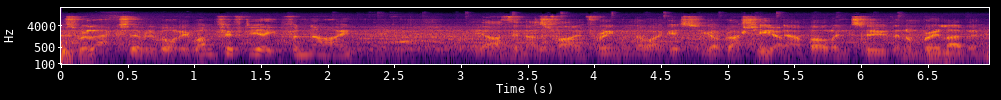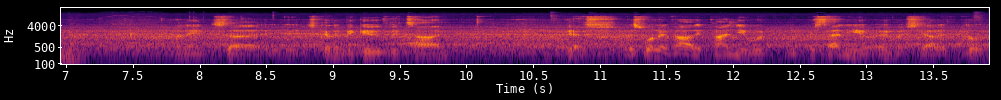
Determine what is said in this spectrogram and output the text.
Let's relax, everybody. 158 for nine. Yeah, I think that's fine for England, though. I guess You've got Rashid Yeah. now bowling to the number 11, and it's uh, it's going to be googly time. Yes. I Just wondering if Hardik Pandya would, would present you Shallot. Look,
